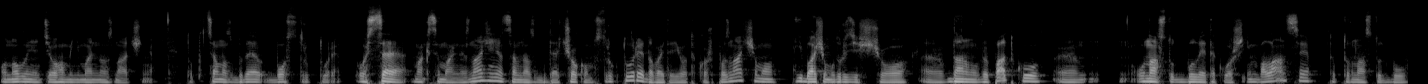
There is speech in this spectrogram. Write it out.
оновлення цього мінімального значення. Тобто це в нас буде бос структури. Ось це максимальне значення, це в нас буде чоком структури. Давайте його також позначимо. І бачимо, друзі, що е, в даному випадку е, у нас тут були також імбаланси. Тобто, в нас тут був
